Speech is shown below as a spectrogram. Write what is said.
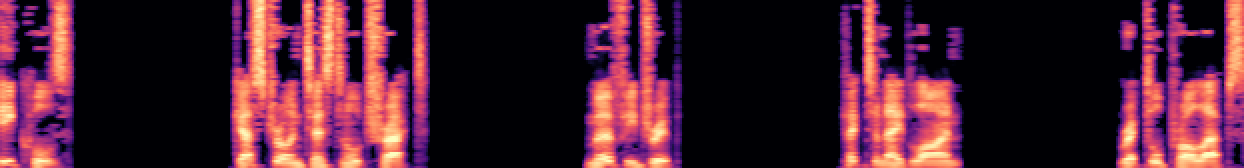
Equals. Gastrointestinal tract. Murphy drip Pectinate line Rectal prolapse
